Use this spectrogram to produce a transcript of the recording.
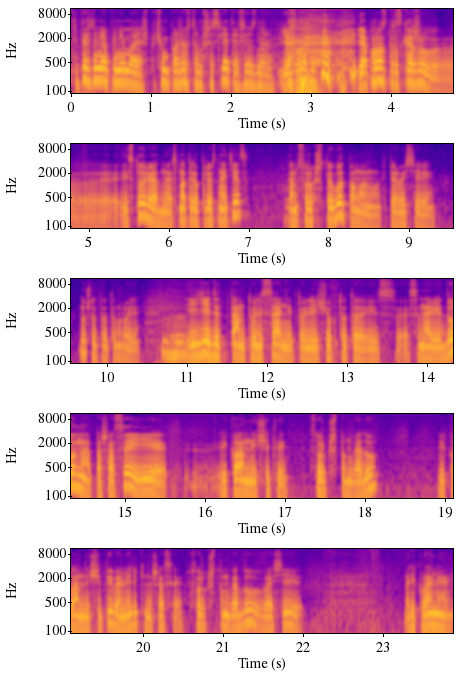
Теперь ты меня понимаешь. Почему, пожив там 6 лет, я все знаю. Я просто расскажу э, историю одну. Я смотрел «Крестный отец», там 46-й год, по-моему, в первой серии. Ну, что-то в этом роде. Мгм. И едет там то ли Сани, то ли еще кто-то из э, сыновей Дона по шоссе и рекламные щиты. В 46 году рекламные щиты в Америке на шоссе. В 46 году в России рекламе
